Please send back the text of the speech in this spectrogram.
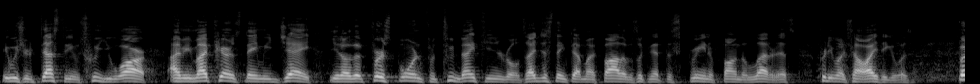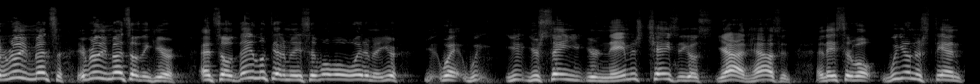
it, was your destiny, it was who you are. I mean, my parents named me Jay, you know, the firstborn for two 19 year olds. I just think that my father was looking at the screen and found the letter. That's pretty much how I think it was. But it really meant, it really meant something here. And so they looked at him and they said, Whoa, whoa, wait a minute. You're, you, wait, we, you, are saying your name has changed? And he goes, Yeah, it has. And, and they said, Well, we understand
